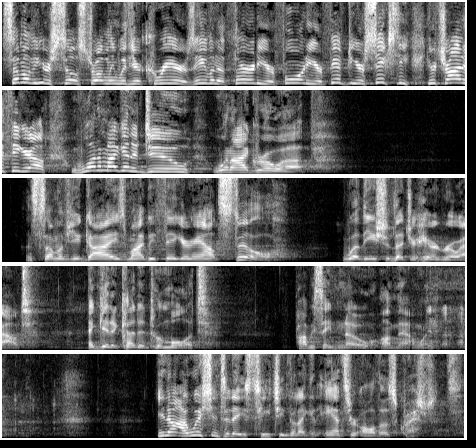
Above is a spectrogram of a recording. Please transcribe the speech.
Some of you are still struggling with your careers, even at 30 or 40 or 50 or 60. You're trying to figure out what am I going to do when I grow up? And some of you guys might be figuring out still whether you should let your hair grow out and get it cut into a mullet. Probably say no on that one. you know, I wish in today's teaching that I could answer all those questions.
